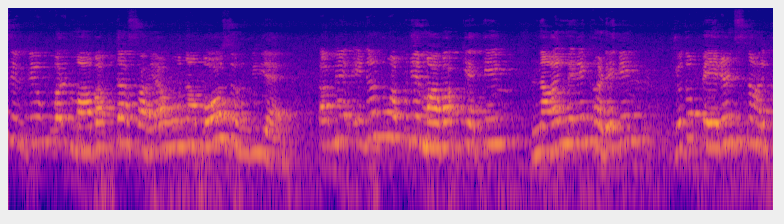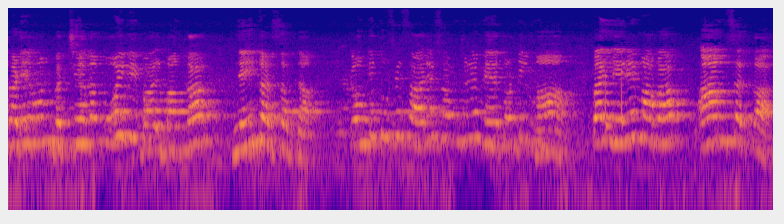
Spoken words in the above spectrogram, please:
ਸਿਰ ਦੇ ਉੱਪਰ ਮਾਪੇ ਦਾ ਸਾਇਆ ਹੋਣਾ ਬਹੁਤ ਜ਼ਰੂਰੀ ਹੈ। ਤਾਂ ਮੈਂ ਇਹਨਾਂ ਨੂੰ ਆਪਣੇ ਮਾਪੇ ਕਹਿ ਕੇ ਨਾਲ ਮੇਰੇ ਖੜੇ ਨੇ। ਜਦੋਂ ਪੇਰੈਂਟਸ ਨਾਲ ਖੜੇ ਹੋਣ, ਬੱਚਿਆਂ ਦਾ ਕੋਈ ਵੀ ਬਾਲ ਬਾਂਕਾ ਨਹੀਂ ਕਰ ਸਕਦਾ। ਕਿਉਂਕਿ ਤੁਸੀਂ ਸਾਰੇ ਸਮਝ ਰਹੇ ਮੈਂ ਤੁਹਾਡੀ ਮਾਂ। ਪਰ ਮੇਰੇ ਮਾਪੇ ਆਮ ਸਰਕਾਰ।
